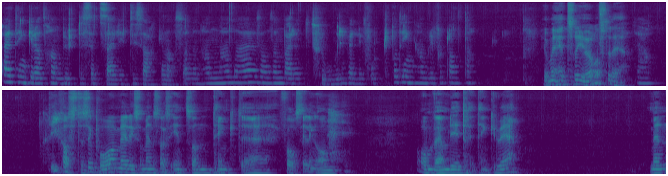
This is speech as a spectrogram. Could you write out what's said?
Jeg tenker at han burde sette seg litt i saken også, men han, han er sånn som bare tror veldig fort på ting han blir fortalt, da. Ja, men hetsere gjør ofte det. Ja. De kaster seg på med liksom en slags sånn tenkt forestilling om, om hvem de tenker du er. Men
